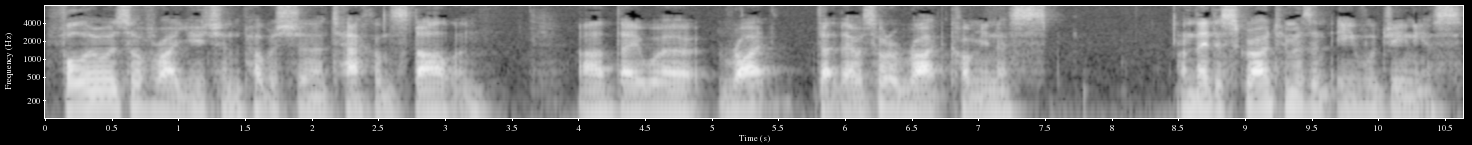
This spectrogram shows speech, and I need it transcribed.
Followers of Ryutin published an attack on Stalin. Uh, they were right that they were sort of right communists, and they described him as an evil genius.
